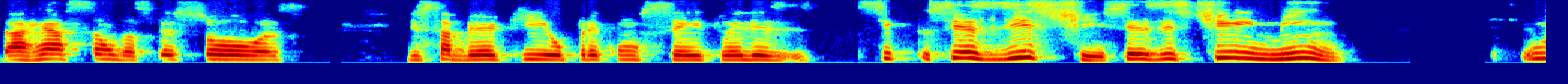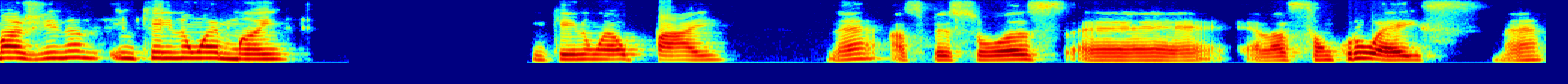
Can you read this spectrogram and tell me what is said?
da reação das pessoas, de saber que o preconceito, ele, se, se existe, se existir em mim, imagina em quem não é mãe, em quem não é o pai, né? As pessoas, é, elas são cruéis, né?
